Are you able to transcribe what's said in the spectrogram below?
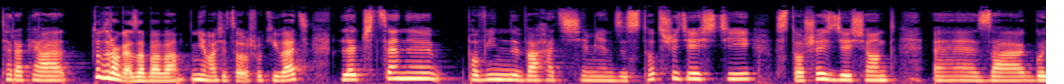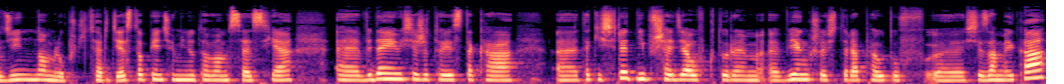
terapia to droga zabawa, nie ma się co oszukiwać, lecz ceny powinny wahać się między 130 160 e, za godzinną lub 45-minutową sesję. E, wydaje mi się, że to jest taka e, taki średni przedział, w którym większość terapeutów się zamyka.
